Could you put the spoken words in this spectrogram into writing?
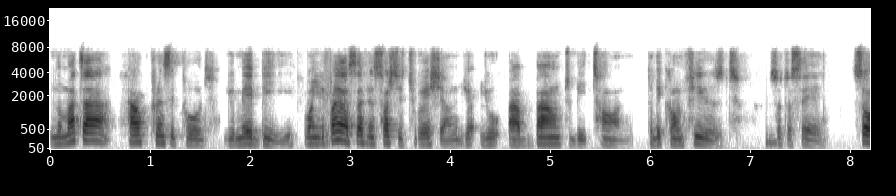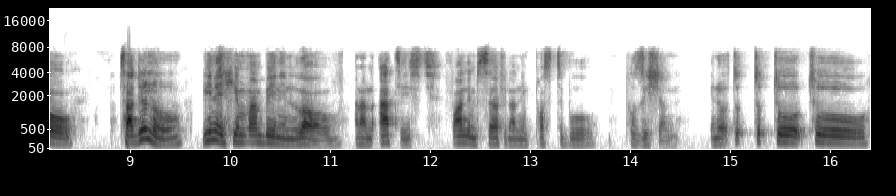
no matter how principled you may be, when you find yourself in such a situation, you, you are bound to be torn, to be confused, so to say. So Taduno, being a human being in love and an artist, found himself in an impossible position. You know, to, to, to, to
